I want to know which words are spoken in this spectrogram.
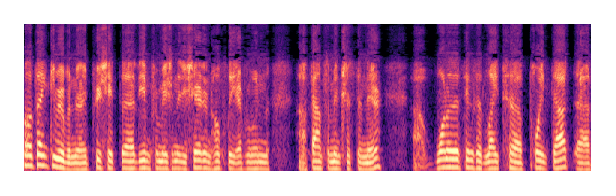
Well, thank you, Ruben. I appreciate the, the information that you shared, and hopefully everyone uh, found some interest in there. Uh, one of the things I'd like to point out, uh,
